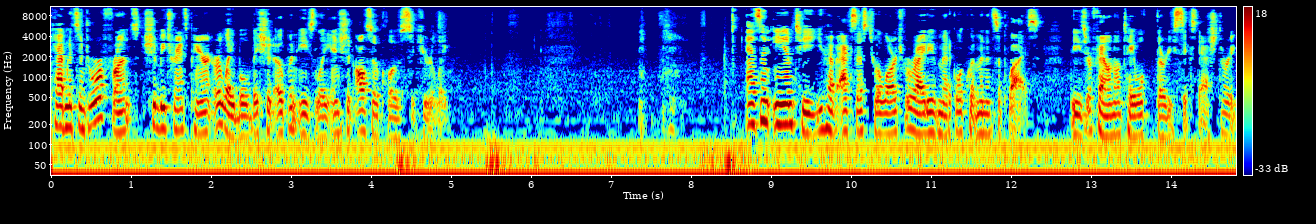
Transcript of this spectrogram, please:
Cabinets and drawer fronts should be transparent or labeled. They should open easily and should also close securely. As an EMT, you have access to a large variety of medical equipment and supplies. These are found on Table 36-3.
